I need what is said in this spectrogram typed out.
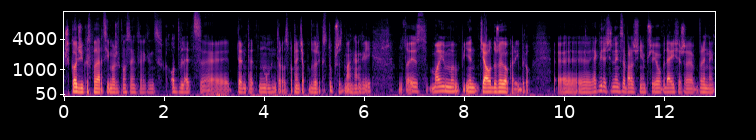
szkodzi gospodarce i może w konsekwencji odwlec e, ten, ten, ten moment rozpoczęcia podwyżek stóp przez Bank Anglii, no to jest moim opiniem działo dużego kalibru. E, Jak widać, rynek za bardzo się nie przyjął. Wydaje się, że rynek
